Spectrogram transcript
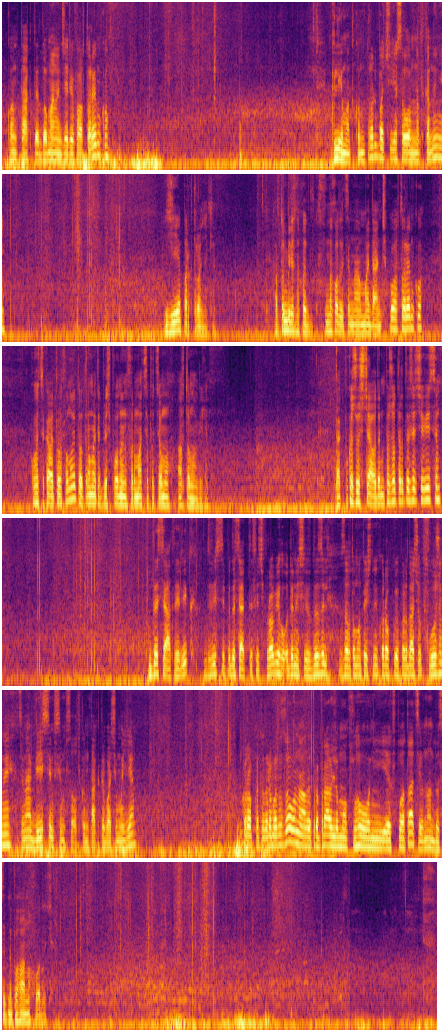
Контакти до менеджерів авторинку. Клімат контроль, бачу, є салон на тканині. Є парктроніки. Автомобіль знаходиться на майданчику авторинку. Кого цікавить, телефонуйте, отримайте більш повну інформацію по цьому автомобілю. Так, покажу ще один Peugeot 3008. 10 рік, 250 тисяч пробігу, 1,6 дизель з автоматичною коробкою передач обслужений. Ціна 8700. Контакти бачимо є. Коробка тут роботизована, але при правильному обслуговуванні і експлуатації вона досить непогано ходить.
